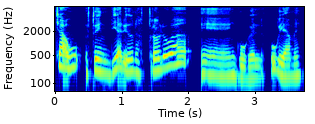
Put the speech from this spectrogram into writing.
Chau, estoy en Diario de una Astróloga en Google. Googleame.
